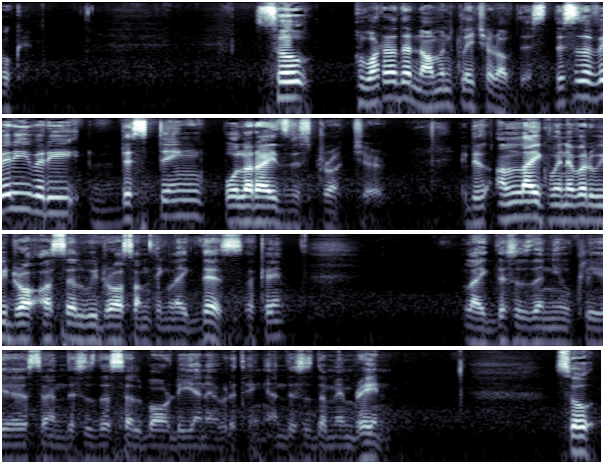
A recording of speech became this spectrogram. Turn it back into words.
Okay. So, what are the nomenclature of this? This is a very very distinct polarized structure. It is unlike whenever we draw a cell, we draw something like this. Okay? Like this is the nucleus and this is the cell body and everything and this is the membrane. So,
